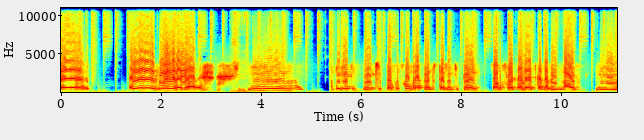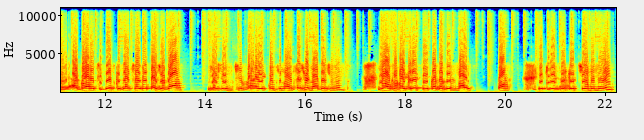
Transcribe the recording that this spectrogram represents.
É, é, zoeira aí, ó. E eu queria dizer que todos os contratempos que a gente tem só nos fortalece cada vez mais. E agora, se Deus quiser, a gente vai voltar a jogar e a gente vai continuar essa jornada junto. Logo vai crescer cada vez mais, tá? Eu queria dizer que eu te amo muito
